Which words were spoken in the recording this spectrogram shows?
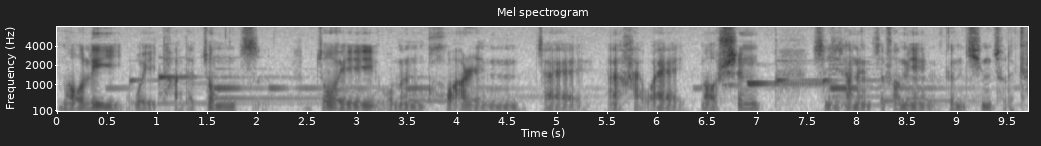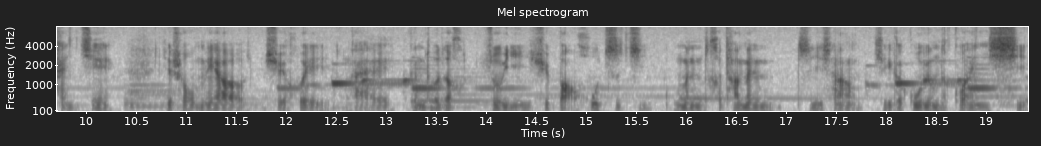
毛利为它的宗旨，作为我们华人在呃海外谋生，实际上呢这方面更清楚的看见，就说我们要学会来更多的注意去保护自己。我们和他们实际上是一个雇佣的关系。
